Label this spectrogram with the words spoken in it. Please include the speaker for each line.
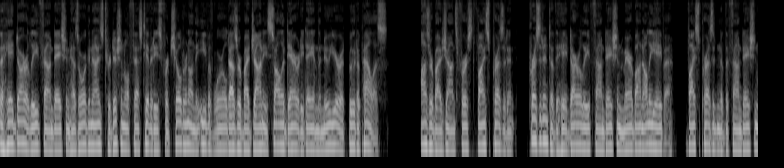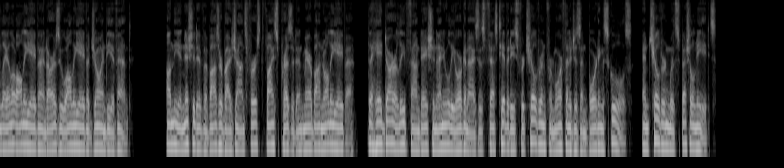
Speaker 1: The Heydar Aliyev Foundation has organized traditional festivities for children on the eve of World Azerbaijani Solidarity Day in the New Year at Buta Palace. Azerbaijan's first vice president, president of the Heydar Aliyev Foundation Mehriban Aliyeva, vice president of the foundation Leyla Aliyeva and Arzu Aliyeva joined the event. On the initiative of Azerbaijan's first vice president Mehriban Aliyeva, the Heydar Aliyev Foundation annually organizes festivities for children from orphanages and boarding schools, and children with special needs.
